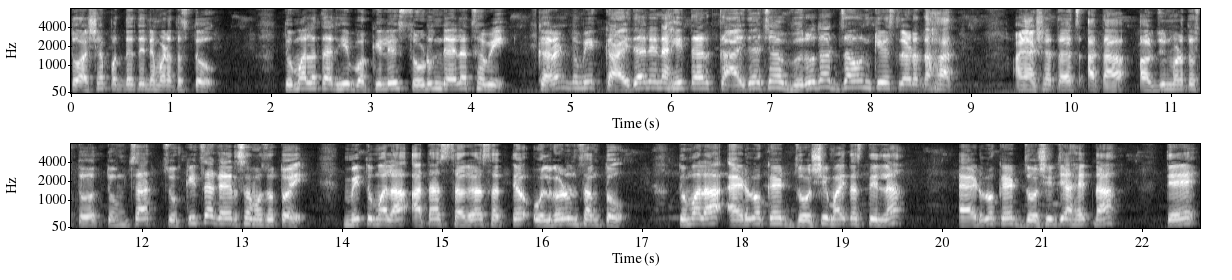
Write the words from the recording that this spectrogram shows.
तो अशा पद्धतीने म्हणत असतो तुम्हाला तर ही वकिली सोडून द्यायलाच हवी. कारण तुम्ही कायद्याने नाही तर कायद्याच्या विरोधात जाऊन केस लढत आहात. आणि अशातच आता अर्जुन म्हणत असतो तुमचा चुकीचा गैरसमज होतोय. मी तुम्हाला आता सगळं सत्य उलगडून सांगतो. तुम्हाला ॲडव्होकेट जोशी माहीत असतील ना? ॲडव्होकेट जोशी जे आहेत ना ते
